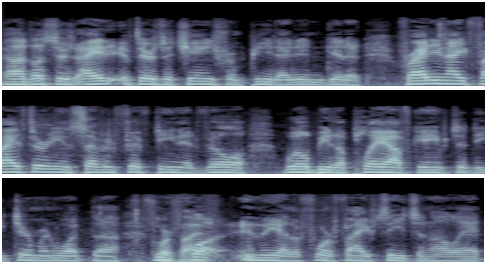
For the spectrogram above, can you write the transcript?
Uh, unless there's, I, if there's a change from Pete, I didn't get it. Friday night, five thirty and seven fifteen at Villa will be the playoff games to determine what the Four or five. in the other four or five seats and all that.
